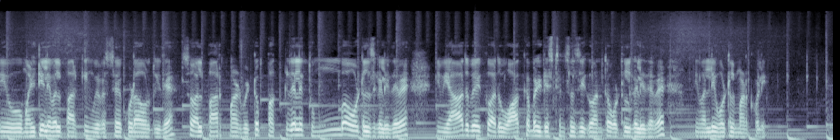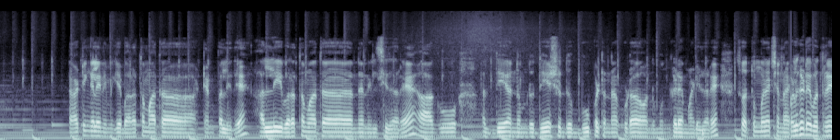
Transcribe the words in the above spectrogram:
ನೀವು ಮಲ್ಟಿ ಲೆವೆಲ್ ಪಾರ್ಕಿಂಗ್ ವ್ಯವಸ್ಥೆ ಕೂಡ ಅವ್ರದ್ದು ಇದೆ. ಸೊ ಅಲ್ಲಿ ಪಾರ್ಕ್ ಮಾಡಿಬಿಟ್ಟು ಪಕ್ಕದಲ್ಲಿ ತುಂಬ ಹೋಟೆಲ್ಸ್ಗಳಿದ್ದಾವೆ ನೀವು ಯಾವುದು ಬೇಕೋ ಅದು ವಾಕಬಲ್ ಡಿಸ್ಟೆನ್ಸಲ್ಲಿ ಸಿಗುವಂಥ ಹೋಟೆಲ್ಗಳಿದ್ದಾವೆ ನೀವು ಅಲ್ಲಿ ಹೋಟೆಲ್ ಮಾಡ್ಕೊಳ್ಳಿ. ಸ್ಟಾರ್ಟಿಂಗಲ್ಲೇ ನಿಮಗೆ ಭರತ ಮಾತಾ ಟೆಂಪಲ್ ಇದೆ. ಅಲ್ಲಿ ಭರತ ಮಾತಾನ ನಿಲ್ಲಿಸಿದ್ದಾರೆ. ಹಾಗೂ ದೇ ನಮ್ಮದು ದೇಶದ ಭೂಪಟನ ಕೂಡ ಒಂದು ಮುಂದ್ಗಡೆ ಮಾಡಿದ್ದಾರೆ. ಸೊ ತುಂಬಾ ಚೆನ್ನಾಗಿ ಒಳಗಡೆ ಬಂದರೆ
